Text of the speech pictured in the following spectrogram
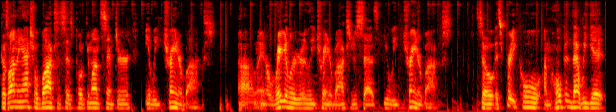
Because on the actual box it says Pokemon Center Elite Trainer Box, um, and a regular Elite Trainer Box just says Elite Trainer Box. So it's pretty cool. I'm hoping that we get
